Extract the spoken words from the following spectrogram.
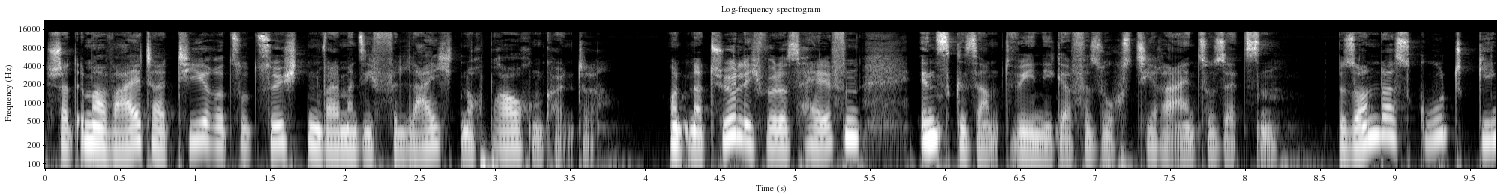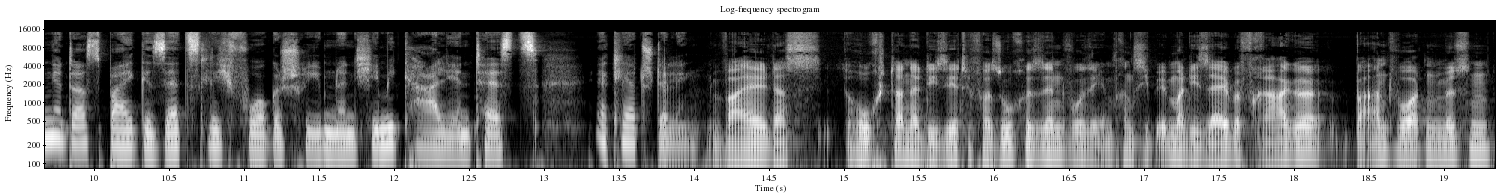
statt immer weiter Tiere zu züchten, weil man sie vielleicht noch brauchen könnte. Und natürlich würde es helfen, insgesamt weniger Versuchstiere einzusetzen. Besonders gut ginge das bei gesetzlich vorgeschriebenen Chemikalientests, erklärt Stilling. Weil das hochstandardisierte Versuche sind, wo sie im Prinzip immer dieselbe Frage beantworten müssen,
